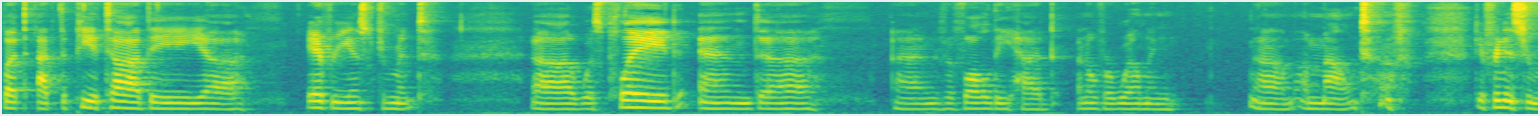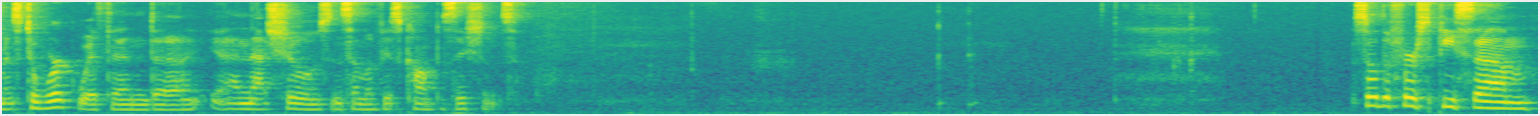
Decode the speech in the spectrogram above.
But at the Pietà, they uh, every instrument uh, was played, and uh, and Vivaldi had an overwhelming um, amount of different instruments to work with, and uh, and that shows in some of his compositions. So the first piece um,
